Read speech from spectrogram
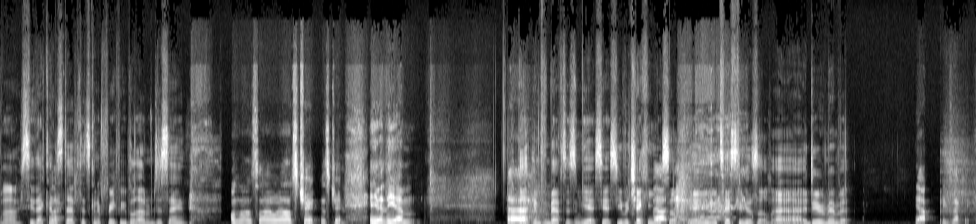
Wow, you see that kind of stuff? That's gonna freak people out. I'm just saying. well, no, so, well, it's true. It's true. Yeah. Anyway, the um. Uh, About infant baptism, yes, yes. You were checking about- yourself. Yeah, you were testing yourself. I, I- do remember. yeah, exactly.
